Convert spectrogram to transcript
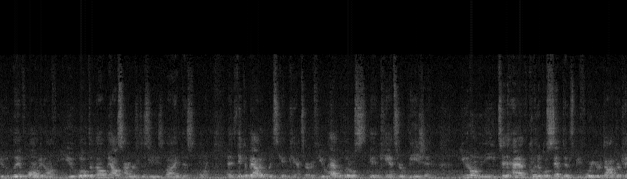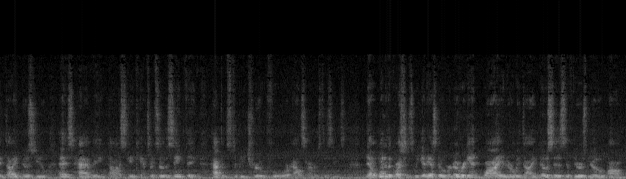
you live long enough, you will develop Alzheimer's disease by this point. And think about it with skin cancer. If you have a little skin cancer lesion, you don't need to have clinical symptoms before your doctor can diagnose you as having uh, skin cancer. So the same thing happens to be true for Alzheimer's disease. Now, one of the questions we get asked over and over again, why an early diagnosis if there's no um,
